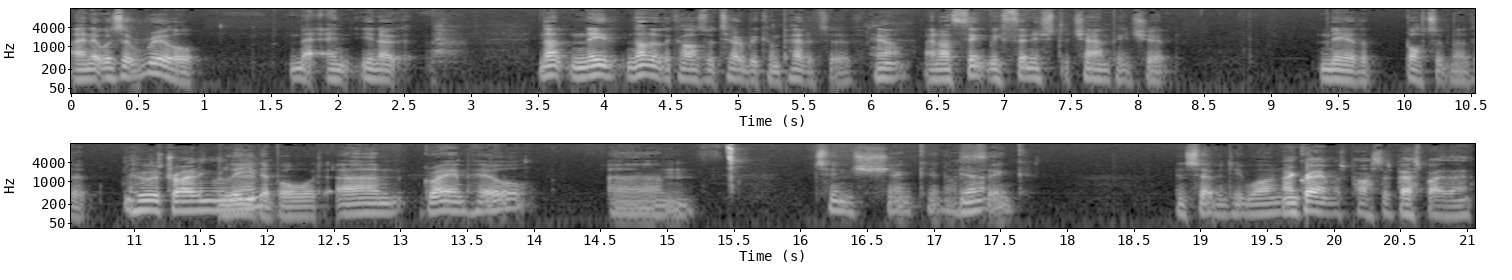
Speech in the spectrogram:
And it was a real, and you know, none, neither, none of the cars were terribly competitive. Yeah. And I think we finished the championship near the bottom of the Who was driving then? leaderboard. Um, Graham Hill, um, Tim Schenken, I Yeah. think, in 71. And Graham was past his best by then.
